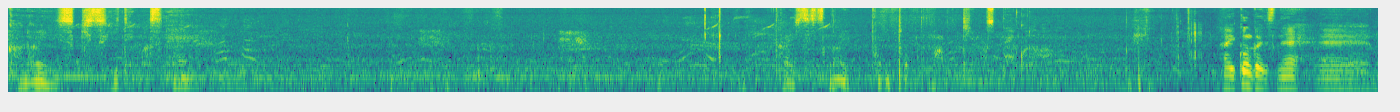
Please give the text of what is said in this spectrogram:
かなり好きすぎていますね。大切な一本となっていますねこれは。はい今回ですね、えー、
